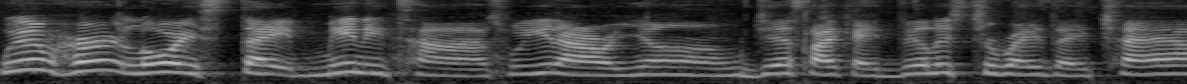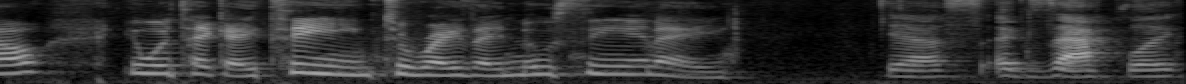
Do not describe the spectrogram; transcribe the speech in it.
We have heard Lori state many times we are young, just like a village to raise a child, it would take a team to raise a new CNA. Yes, exactly.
